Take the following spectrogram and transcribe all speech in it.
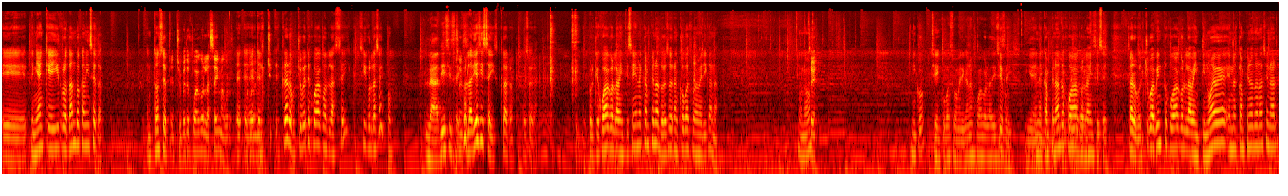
eh, tenían que ir rotando camisetas. Entonces, El chupete jugaba con la 6, me acuerdo. eh, eh, el, claro, Chupete juega con la 6, sí, con la 6, po. La 16. con la 16, claro, eso era. Porque juega con la 26 en el campeonato, eso eran Copa Sudamericana. ¿O no? Sí. Nico? Sí, en Copa Sudamericana jugaba con la Sí, 16. po. y en el campeonato jugaba con la 26. Claro, pues el Chupapinto jugaba con la 29 en el campeonato nacional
